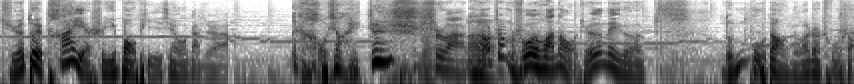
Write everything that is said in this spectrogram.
绝对他也是一暴脾气，我感觉。好像还真是。是吧？啊你要这么说的话，那我觉得那个轮不到哪吒出手。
